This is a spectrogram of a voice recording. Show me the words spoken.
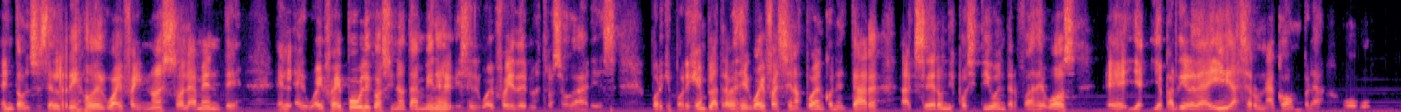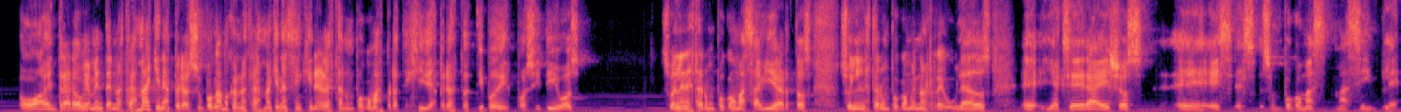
Entonces, el riesgo del Wi-Fi no es solamente el, Wi-Fi público, sino también es el Wi-Fi de nuestros hogares. Porque, por ejemplo, a través del Wi-Fi se nos pueden conectar, acceder a un dispositivo de interfaz de voz eh, y, a partir de ahí hacer una compra. O, o entrar obviamente en nuestras máquinas, pero supongamos que nuestras máquinas en general están un poco más protegidas, pero estos tipos de dispositivos suelen estar un poco más abiertos, suelen estar un poco menos regulados eh, y acceder a ellos eh, es, un poco más, más simple.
